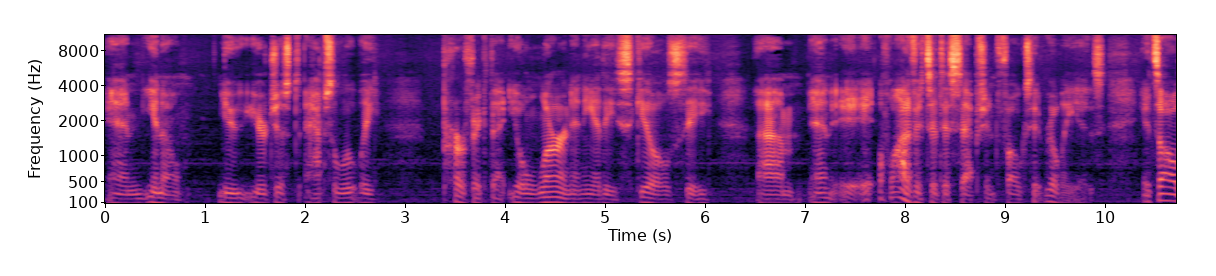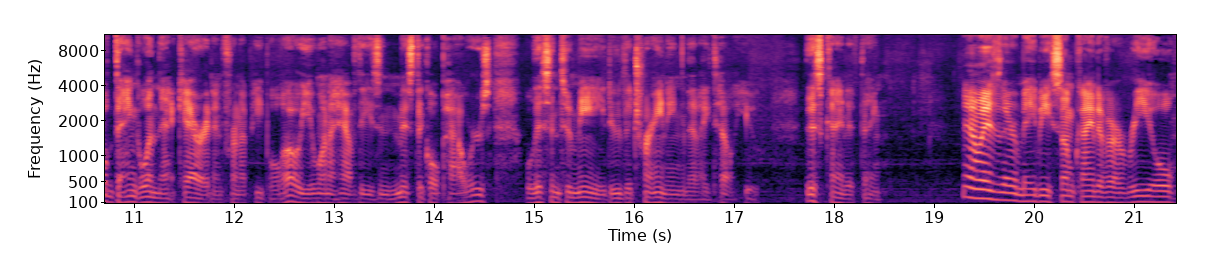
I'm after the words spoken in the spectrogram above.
and you know you you're just absolutely perfect that you'll learn any of these skills. See, um, and it, a lot of it's a deception, folks. It really is. It's all dangling that carrot in front of people. Oh, you want to have these mystical powers? Listen to me. Do the training that I tell you. This kind of thing. Now, is there maybe some kind of a real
